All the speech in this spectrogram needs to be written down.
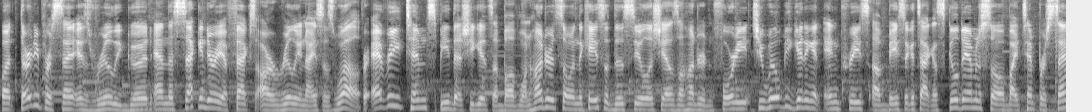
but 30% is really good and the secondary effects are really nice as well. For every Tim speed that she gets above 100, so in the case of this Seele, she has 140, she will be getting an increase of basic attack and skill damage, so by 10%,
